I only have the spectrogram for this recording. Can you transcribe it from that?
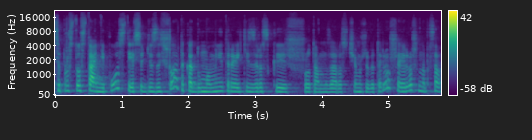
це просто останній пост. Я сьогодні зайшла, така думаю, мені треба якісь зразки, що там зараз чим живе Альоша. І Льоша написав.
